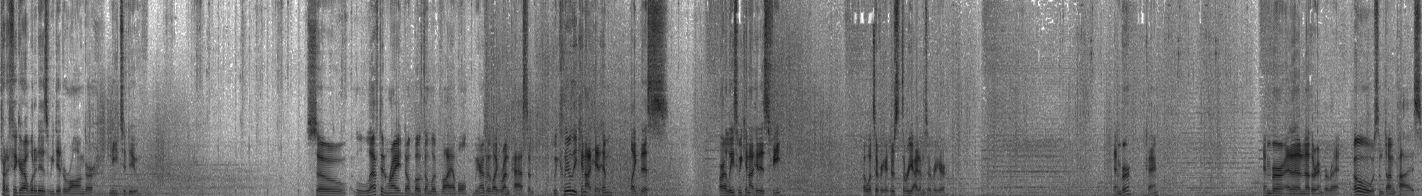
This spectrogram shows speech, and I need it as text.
Try to figure out what it is we did wrong or need to do. So left and right don't both don't look viable. We have to like run past him. We clearly cannot hit him like this. Or at least we cannot hit his feet. Oh, what's over here? There's three items over here. Ember, okay. Ember and then another ember, right? Oh, some dung pies.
